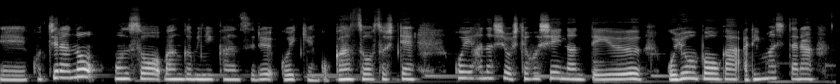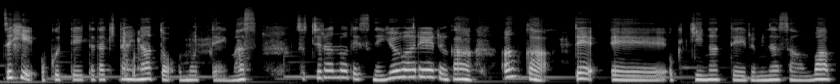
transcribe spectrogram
えー、こちらの放送番組に関するご意見、ご感想、そしてこういう話をしてほしいなんていうご要望がありましたら、ぜひ送っていただきたいなと思っています。そちらのですね、URL がアンカーで、えー、お聞きになっている皆さんは、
